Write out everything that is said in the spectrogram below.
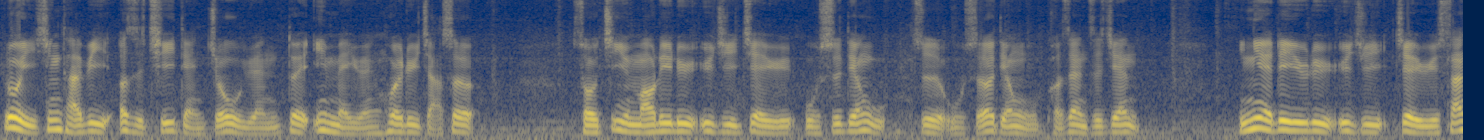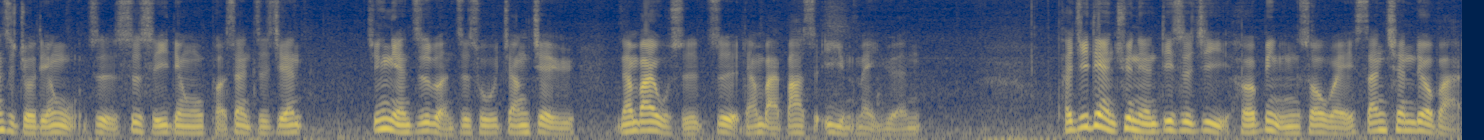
若以新台币二十七点九五元对一美元汇率假设，首季毛利率预计介于五十点五至五十二点五 percent 之间，营业利润率预计介于三十九点五至四十一点五 percent 之间。今年资本支出将介于两百五十至两百八十亿美元。台积电去年第四季合并营收为三千六百。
